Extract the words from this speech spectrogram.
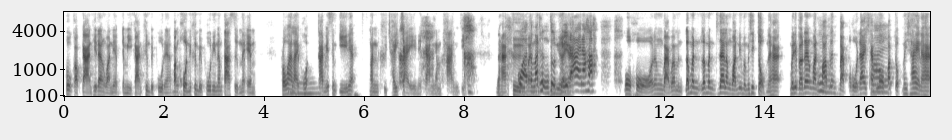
ผู้ประกอบการที่ได้รางวัลเนี่ยจะมีการขึ้นไปพูดนะบางคนที่ขึ้นไปพูดนี่น้ำตาซึมนะเอ็มเพราะว่าอะไรเพราะการเป็น SME เนี่ยมันคือใช้ใจในการนำทางจริง นะฮะคือกว่าจะมาถึงจุดเหนื่อยนี้อะได้นะคะ โอ้โหต้องแบบว่ามันแล้วมันแล้วมันได้รางวัลนี่มันไม่ใช่จบนะฮะไม่ได้แปลว่าได้รางวัลปั๊บอืมแล้วแบบโอ้โหได้แชมป์โลกใช่ปั๊บจบไม่ใช่นะฮะ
